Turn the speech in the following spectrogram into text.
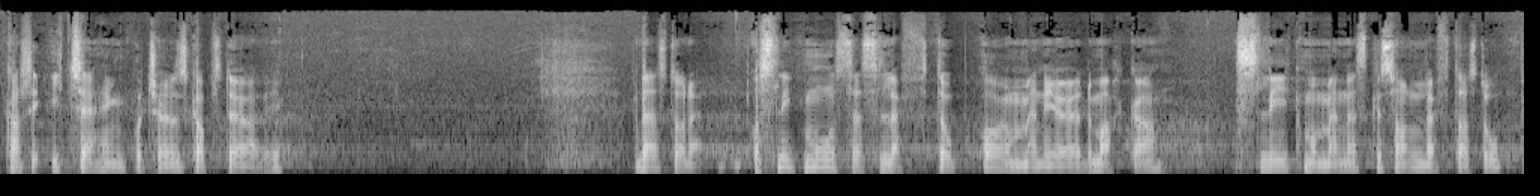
kanskje ikke henger på kjøleskapsdøra di. Der står det Og slik Moses løfter opp ormen i ødemarka, slik må menneskesånden løftes opp,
